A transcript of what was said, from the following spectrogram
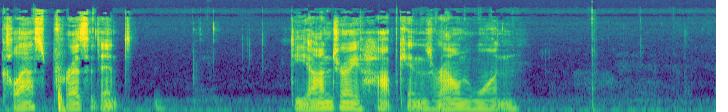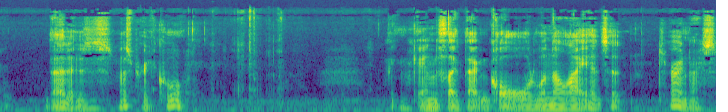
Class President DeAndre Hopkins, round one. That is, that's pretty cool. Again, it's like that gold when the light hits it. It's very nice.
